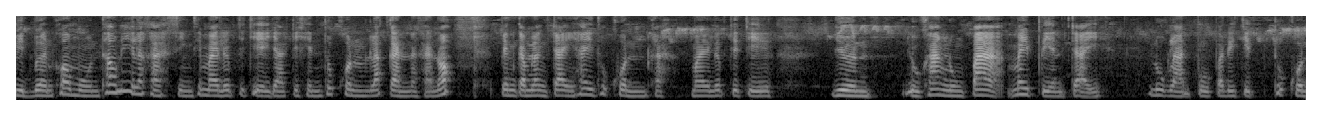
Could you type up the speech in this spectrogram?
บิดเบือนข้อมูลเท่านี้แหละค่ะ สิ่งที่ไมเลเจอยากจะเห็นทุกคนรักกันนะคะเนาะเป็นกำลังใจให้ทุกคนค่ะไมเลเจยืนอยู่ข้างลุงป้าไม่เปลี่ยนใจ ลูกหลานปู่ปาริจิตทุกคน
